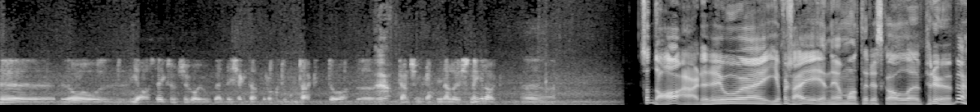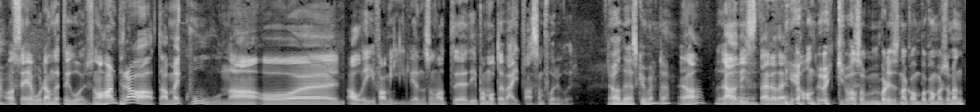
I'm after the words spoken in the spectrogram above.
Uh, og ja, så jeg syns det var jo veldig kjekt at dere tok kontakt, og at uh, Ja. kanskje vi kan finne en løsning i lag. Eh, Så da er dere jo eh, i og for seg enige om at dere skal eh, prøve å se hvordan dette går. Så nå har han prata med kona og eh, alle i familien, sånn at de på en måte veit hva som foregår. Ja, det er skummelt, det. Ja, ja visst er det det. Jeg aner jo ikke hva som blir snakka om på kammerset, men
